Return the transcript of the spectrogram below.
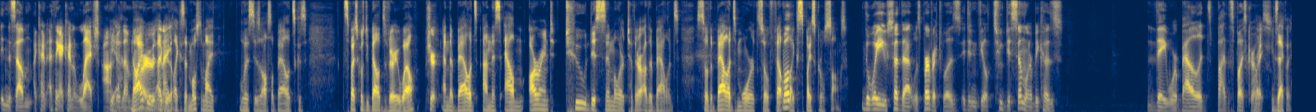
in this album, I kind of I think I kind of latched onto Yeah, them no, I agree. I agree. Like I said, most of my list is also ballads because Spice Girls do ballads very well. Sure. and their ballads on this album aren't too dissimilar to their other ballads. So the ballads more so felt Well- like Spice Girls songs. the way you said that was perfect. Was it didn't feel too dissimilar because they were ballads by the Spice Girls. Right. Exactly.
